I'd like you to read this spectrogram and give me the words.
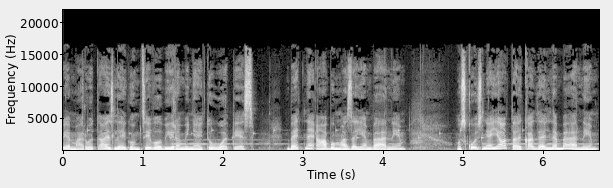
piemērot aizliegumu civilvīram viņai tuvoties, bet ne abu mazajiem bērniem. Uz ko es viņai jautāju, kādēļ ne bērniem?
